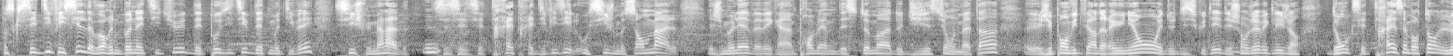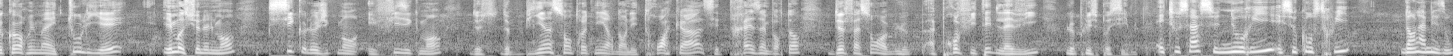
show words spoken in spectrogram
parce que c'est difficile d'avoir une bonne attitude, d'être positif, d'être motivé si je suis malade. Mm. C'est, très, très difficile. Ou si je me sens mal et je me lève avec un problème d'estomac, de digestion le matin, euh, j'ai pas envie de faire des réunions et de discuter, d'échanger avec les gens. Donc c'est très important, le corps humain est tout lié émotionnellement, psychologiquement et physiquement, de, bien s'entretenir dans les trois cas, c'est très important, de façon à, profiter de la vie le plus possible. Et tout ça se nourrit et se construit dans la maison.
